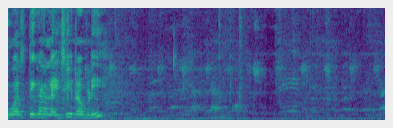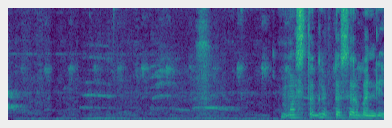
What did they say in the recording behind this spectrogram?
वरती घालायची रबडी. मस्त घट्टसर बनली.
